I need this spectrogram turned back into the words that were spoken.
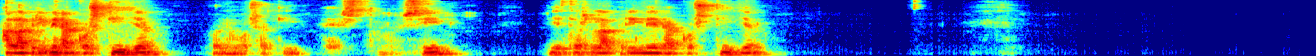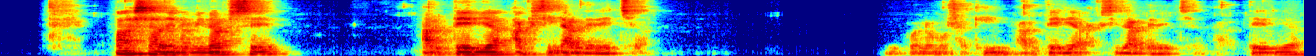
a la primera costilla, ponemos aquí esto así, y esta es la primera costilla, pasa a denominarse arteria axilar derecha ponemos aquí arteria axilar derecha, arteria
